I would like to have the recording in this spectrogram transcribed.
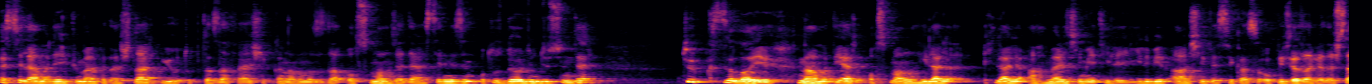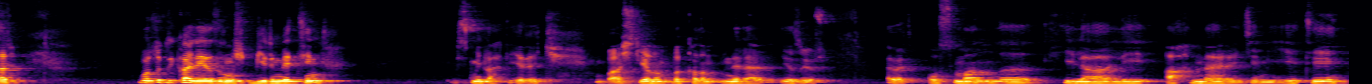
Esselamu Aleyküm arkadaşlar. YouTube'da Zafer Şık kanalımızda Osmanlıca derslerimizin 34.sünde Türk Kızılayı namı diğer Osmanlı Hilal, Hilali Ahmer Cemiyeti ile ilgili bir arşiv vesikası okuyacağız arkadaşlar. Bozuk ile yazılmış bir metin. Bismillah diyerek başlayalım bakalım neler yazıyor. Evet, Osmanlı Hilali Ahmer Cemiyeti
